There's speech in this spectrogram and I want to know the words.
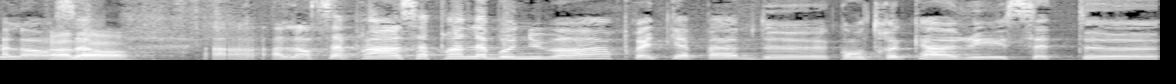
Alors, Ah, alors, ça prend, ça prend de la bonne humeur pour être capable de contrecarrer cette, euh,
